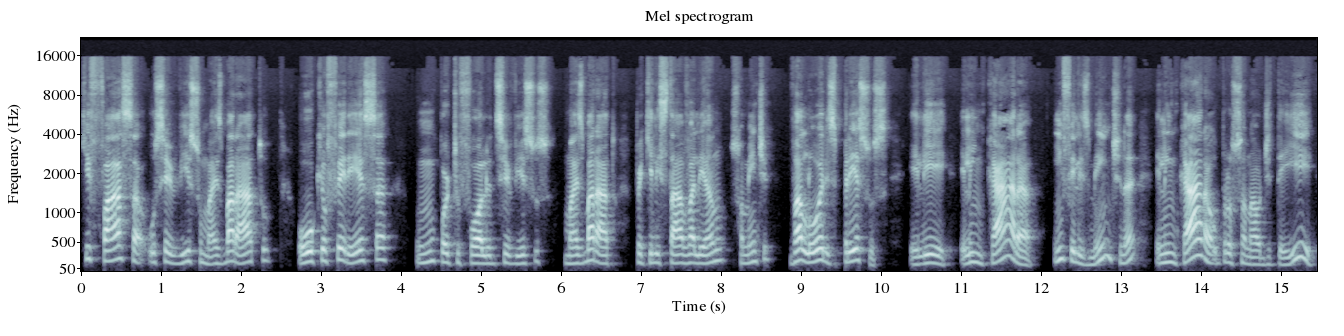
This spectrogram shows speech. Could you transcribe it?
que faça o serviço mais barato ou que ofereça um portfólio de serviços mais barato, porque ele está avaliando somente valores, preços. Ele, ele encara, infelizmente, né? Ele encara o profissional de TI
